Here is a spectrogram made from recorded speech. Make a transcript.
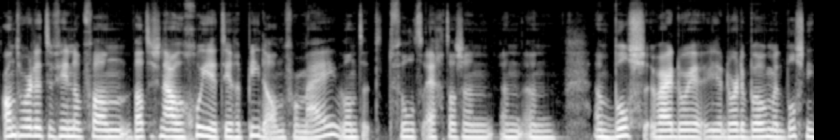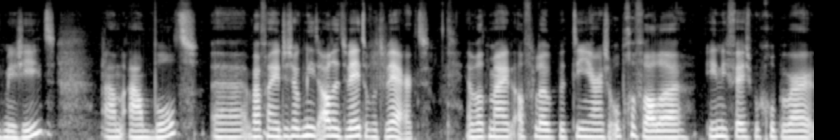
antwoorden te vinden op van wat is nou een goede therapie dan voor mij? Want het voelt echt als een, een, een, een bos waardoor je, je door de bomen het bos niet meer ziet aan aanbod, eh, waarvan je dus ook niet altijd weet of het werkt. En wat mij de afgelopen tien jaar is opgevallen in die Facebookgroepen waar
